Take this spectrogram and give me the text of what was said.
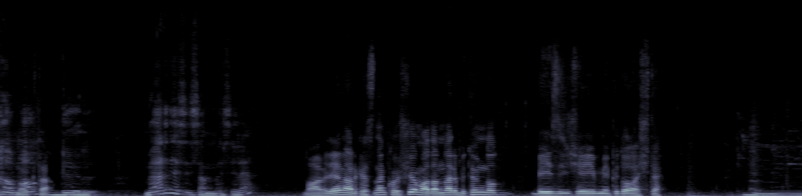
Tamamdır. Neredesin sen mesela? Mavilerin arkasından koşuyorum. Adamlar bütün o bezi şeyi map'i dolaştı. Hmm.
